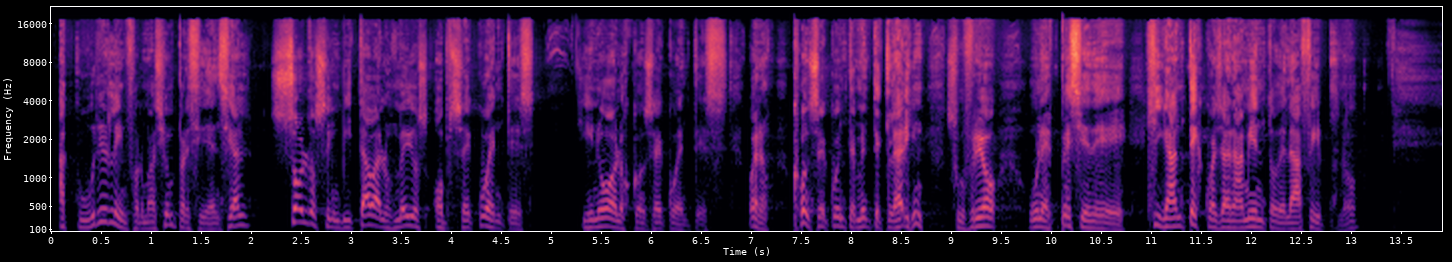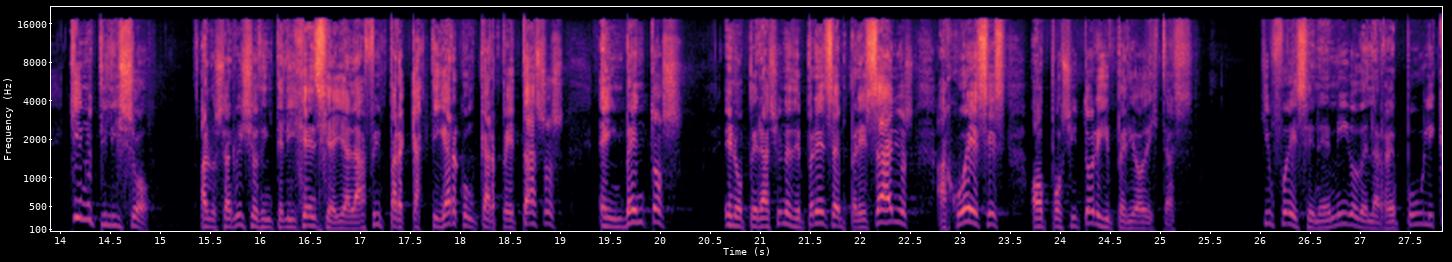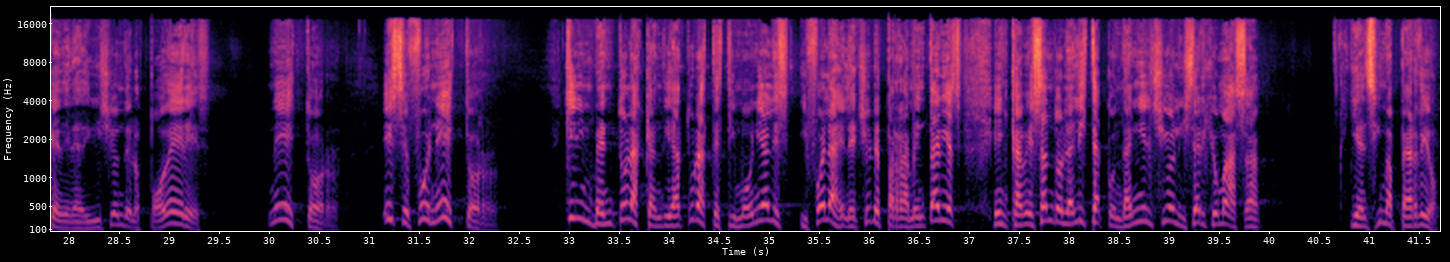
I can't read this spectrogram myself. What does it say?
A cubrir la información presidencial solo se invitaba a los medios obsecuentes y no a los consecuentes. Bueno, consecuentemente Clarín sufrió una especie de gigantesco allanamiento de la AFIP, ¿no? ¿Quién utilizó a los servicios de inteligencia y a la AFIP para castigar con carpetazos e inventos en operaciones de prensa a empresarios, a jueces, a opositores y periodistas? ¿Quién fue ese enemigo de la República y de la división de los poderes? Néstor. Ese fue Néstor. ¿Quién inventó las candidaturas testimoniales y fue a las elecciones parlamentarias encabezando la lista con Daniel Scioli y Sergio Massa? Y encima perdió.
